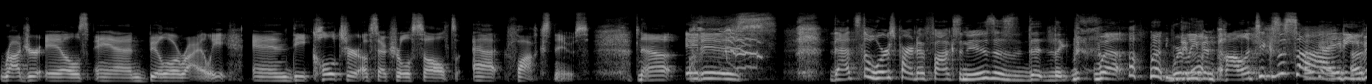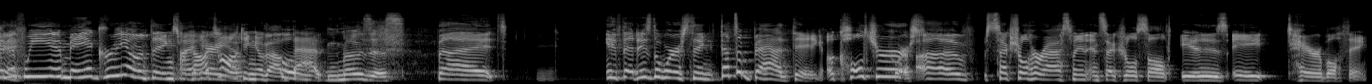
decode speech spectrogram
Roger Ailes and Bill O'Reilly and the culture of sexual assault at Fox News. Now, it is. That's the worst part of Fox News is that the Well, oh my we're God. leaving politics aside, Okay, even okay. if we may agree on things. We're I not hear you. talking about that. Moses. But if that is the worst thing, that's a bad thing. A culture course. of sexual harassment and sexual assault is a terrible thing.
